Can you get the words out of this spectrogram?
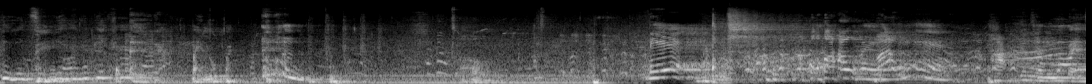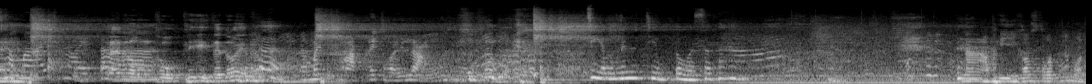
อย่าลืมสัญญานะเพคะเออนะไปลูกไป ถูกที่ซะด้วยนะแล้วไม่ผักให้ถอยหลัง เจียมเนื้อเจียมตัวซะบ้างหน้าพี่เขาซดหมด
